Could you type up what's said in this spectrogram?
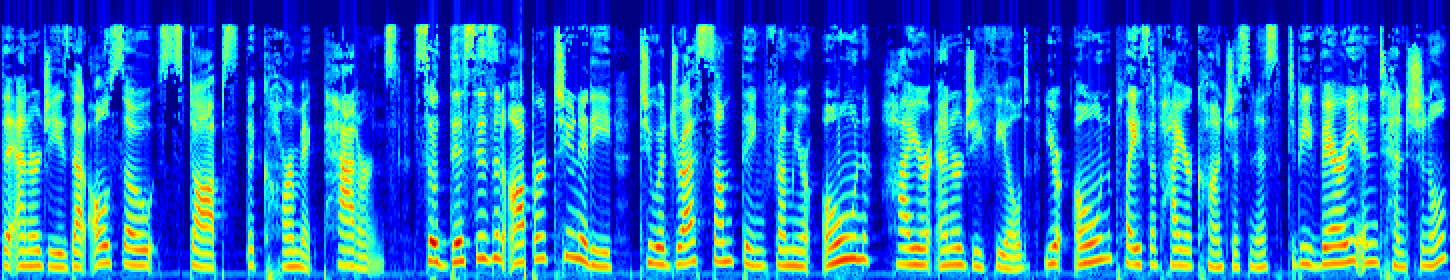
the energies that also stops the karmic patterns. So this is an opportunity to address something from your own higher energy field, your own place of higher consciousness, to be very intentional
